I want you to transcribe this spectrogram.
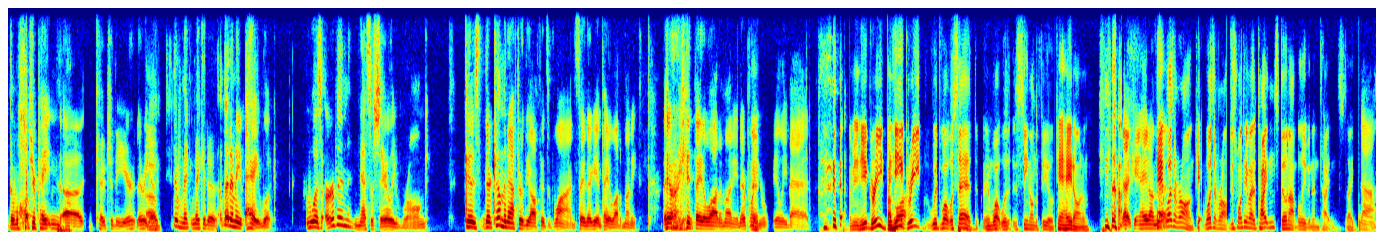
the Walter Payton uh, coach of the year? There we go. Um, They're making make it a. But I mean, hey, look, was Urban necessarily wrong? Because they're coming after the offensive line, saying they're getting paid a lot of money. They are getting paid a lot of money, and they're playing really bad. I mean, he agreed, but he agreed with what was said and what was seen on the field. Can't hate on him. I can't hate on that. It wasn't wrong. Can't, wasn't wrong. Just one thing about the Titans, still not believing in the Titans. Like Nah,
